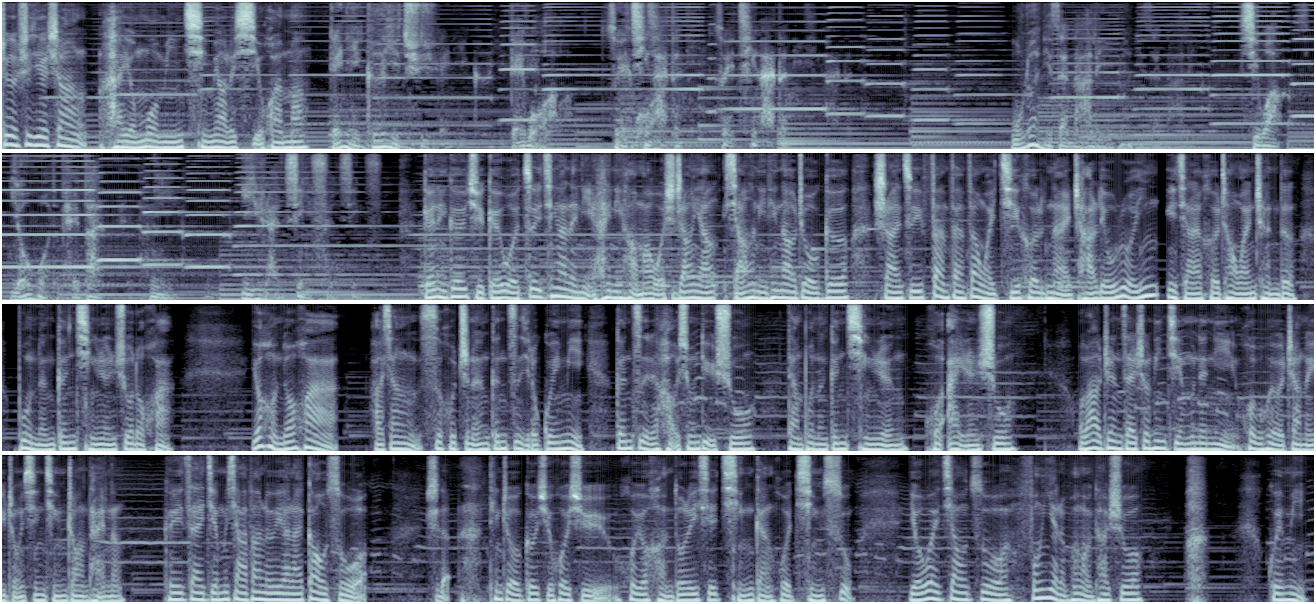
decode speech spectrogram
这个世界上还有莫名其妙的喜欢吗？给你歌一曲，给我最亲爱的你，最亲爱的你。无论你在哪里，希望有我的陪伴，你依然幸福。给你歌一曲，给我最亲爱的你。嘿，你好吗？我是张扬，想和你听到这首歌是来自于范范范玮琪和奶茶刘若英一起来合唱完成的《不能跟情人说的话》。有很多话。好像似乎只能跟自己的闺蜜、跟自己的好兄弟说，但不能跟情人或爱人说。我不知道正在收听节目的你会不会有这样的一种心情状态呢？可以在节目下方留言来告诉我。是的，听这首歌曲或许会有很多的一些情感或情愫。有位叫做枫叶的朋友他说：“ 闺蜜，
